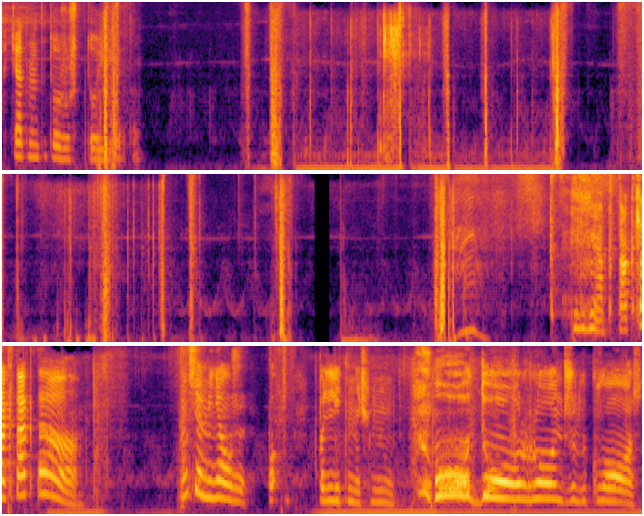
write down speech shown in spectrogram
Хотя ну, это тоже что и это. Так, так, так, так, так. Ну все, меня уже по полить начнут. О, да, оранжевый класс.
